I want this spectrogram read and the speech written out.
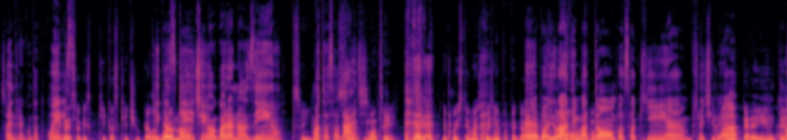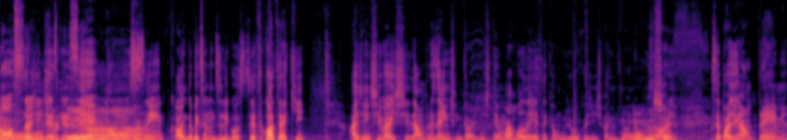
só entrar em contato com eles. Agradecer o Kikas Kitchen pela Kikas Guaraná. Kitchen, ó, Guaranazinho. Sim. Matou a saudade? Matei. matei. Depois tem mais coisinha pra pegar. É, ó, pode ir lá, tem batom. batom, paçoquinha, sete Ah, peraí. Tem Nossa, a gente ia esquecer. Ah. Nossa, hein? Ainda bem que você não desligou. Você ficou até aqui, a gente vai te dar um presente. Então a gente tem uma roleta, que é um jogo que a gente faz no final do Olha só. episódio. Que você pode ganhar um prêmio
